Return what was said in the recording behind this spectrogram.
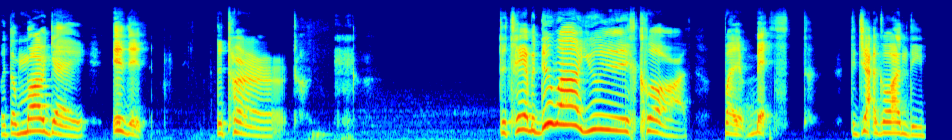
but the margay isn't deterred. The tamandua uses its claws, but it missed. The jaguarundi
